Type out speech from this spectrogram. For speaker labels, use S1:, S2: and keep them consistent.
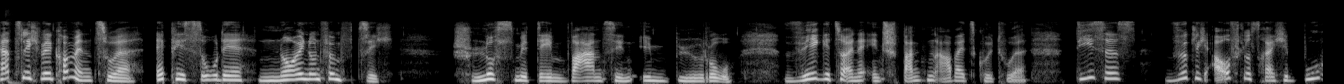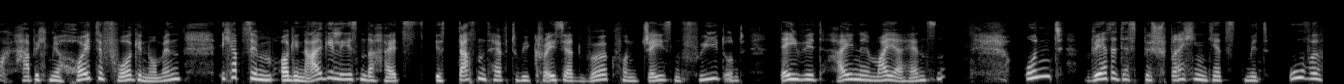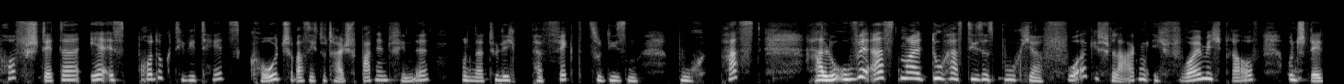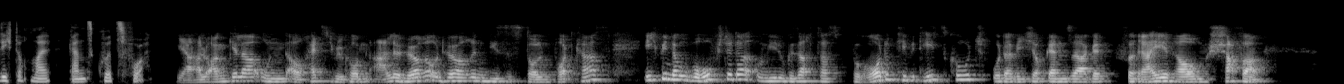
S1: Herzlich willkommen zur Episode 59. Schluss mit dem Wahnsinn im Büro. Wege zu einer entspannten Arbeitskultur. Dieses wirklich aufschlussreiche Buch habe ich mir heute vorgenommen. Ich habe es im Original gelesen, da heißt It Doesn't Have to Be Crazy at Work von Jason Fried und David Heine Meyer Hansen und werde das besprechen jetzt mit Uwe Hofstetter. Er ist Produktivitätscoach, was ich total spannend finde und natürlich perfekt zu diesem Buch passt. Hallo Uwe erstmal, du hast dieses Buch ja vorgeschlagen. Ich freue mich drauf und stell dich doch mal ganz kurz vor.
S2: Ja, hallo Angela und auch herzlich willkommen alle Hörer und Hörerinnen dieses tollen Podcasts. Ich bin der Uwe Hofstetter und wie du gesagt hast, Produktivitätscoach oder wie ich auch gerne sage, Freiraumschaffer.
